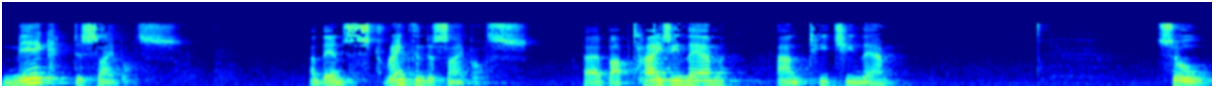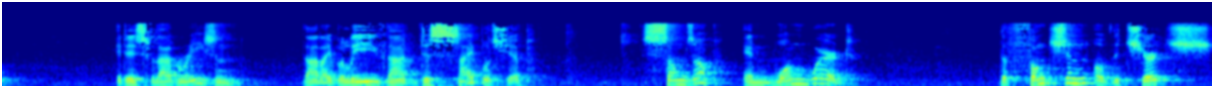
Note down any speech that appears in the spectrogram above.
Make disciples. And then strengthen disciples. Uh, baptizing them and teaching them. So, it is for that reason that I believe that discipleship sums up in one word the function of the church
